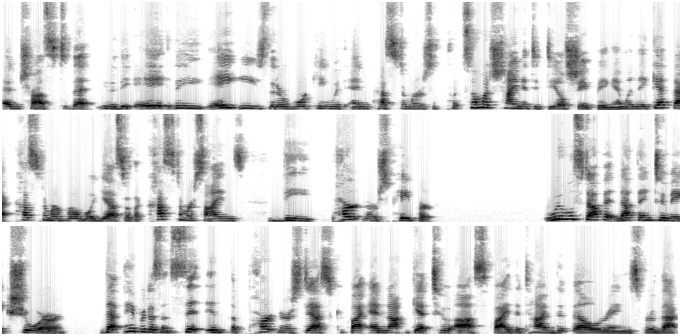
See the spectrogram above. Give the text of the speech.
and trust that you know the A, the AEs that are working with end customers have put so much time into deal shaping, and when they get that customer verbal yes or the customer signs the partner's paper, we will stop at nothing to make sure that paper doesn't sit in the partner's desk by and not get to us by the time the bell rings for that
